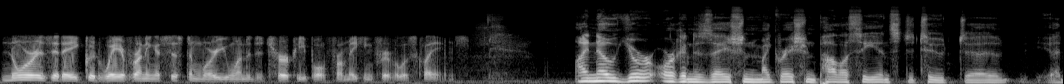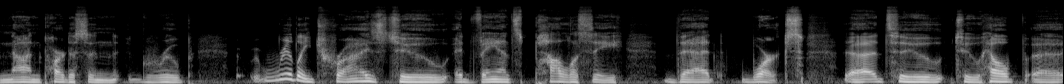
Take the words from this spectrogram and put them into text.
nor is it a good way of running a system where you want to deter people from making frivolous claims. I know your organization, Migration Policy Institute, uh, a nonpartisan group, really tries to advance policy that works uh, to to help uh,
